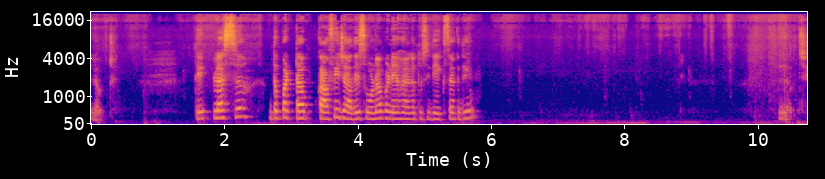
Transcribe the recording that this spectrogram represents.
ਲਓ ਜੀ। ਤੇ ਪਲੱਸ ਦੁਪੱਟਾ ਕਾਫੀ ਜ਼ਿਆਦਾ ਸੋਹਣਾ ਬਣਿਆ ਹੋਇਆਗਾ ਤੁਸੀਂ ਦੇਖ ਸਕਦੇ ਹੋ। ਲਓ ਜੀ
